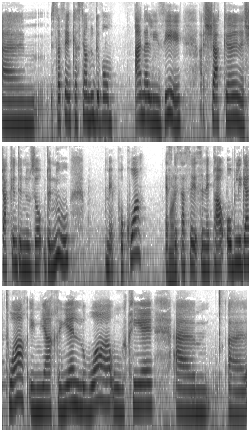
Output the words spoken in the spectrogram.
euh, ça c'est une question, nous devons analyser chacun et chacun de nous, de nous, mais pourquoi? Est-ce que ça, ce n'est pas obligatoire? Il n'y a rien loi ou rien euh, euh,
